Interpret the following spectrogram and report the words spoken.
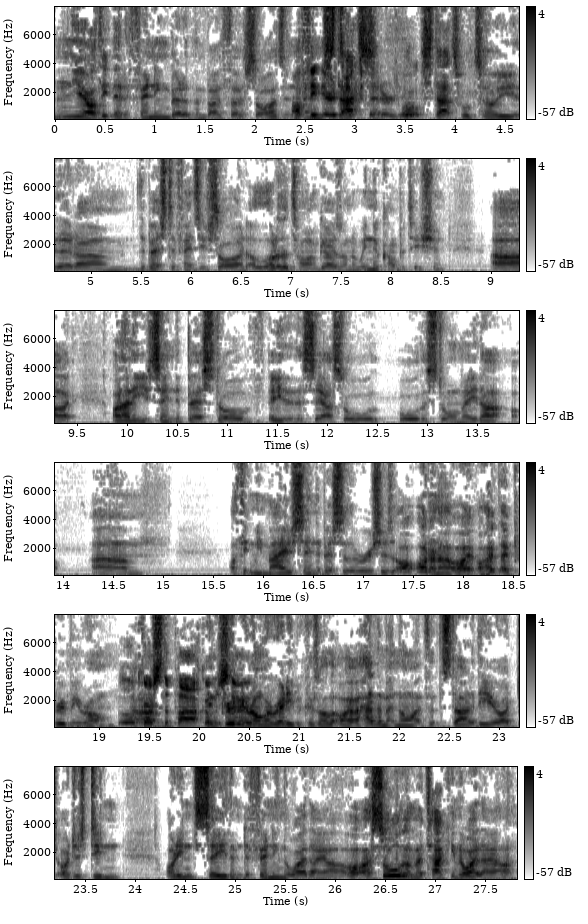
Mm, Yeah, I think they're defending better than both those sides. And, I think their attack's better as well. Stats will tell you that um, the best defensive side a lot of the time goes on to win the competition. Uh, I don't think you've seen the best of either the South or or the Storm either. Um, I think we may have seen the best of the Roosters. I, I don't know. I, I hope they prove me wrong. Well, across the park, they proved me wrong already because I, I had them at ninth at the start of the year. I, I just didn't. I didn't see them defending the way they are. I, I saw them attacking the way they are.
